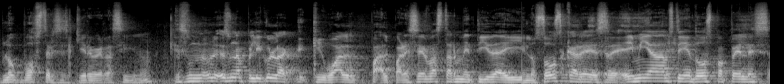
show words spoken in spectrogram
Blockbuster, si se quiere ver así, ¿no? Que es, es una película que, igual, al parecer, va a estar metida ahí en los Oscars. Amy Adams tiene dos papeles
